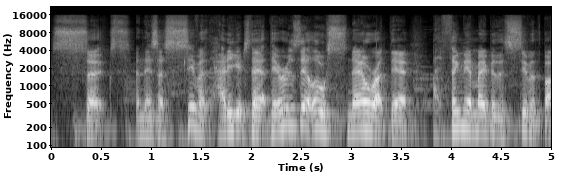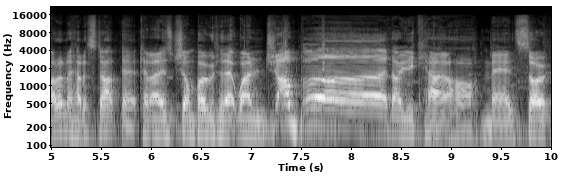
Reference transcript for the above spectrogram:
six, and there's a seventh. How do you get to that? There is that little snail right there. I think there may be the seventh, but I don't know how to start that. Can I just jump over to that one? Jump! Uh, no, you can't. Oh, man. So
